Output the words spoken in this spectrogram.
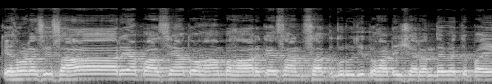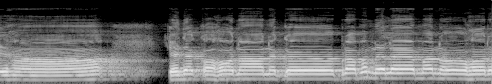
ਕਿ ਹੁਣ ਅਸੀਂ ਸਾਰਿਆਂ ਪਾਸਿਆਂ ਤੋਂ ਹਾਂ ਬਹਾਰ ਕੇ ਸੰਤ ਸਤਿਗੁਰੂ ਜੀ ਤੁਹਾਡੀ ਸ਼ਰਨ ਦੇ ਵਿੱਚ ਪਏ ਹਾਂ। ਕਹਿੰਦਾ, ਕਹੋ ਨਾਨਕ, ਪ੍ਰਭ ਮਿਲੇ ਮਨੋਹਰ।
